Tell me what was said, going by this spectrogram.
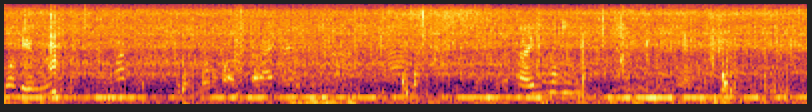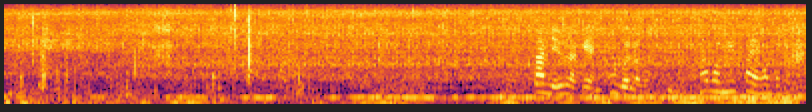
บ่เห็นใส่พวกนี้บ้านเดี๋ยวละแกให้เบิ่นละบ่ถ้าบ่มีไฟทำบ่ได้เนาะ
